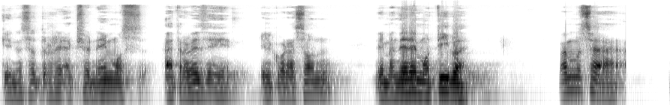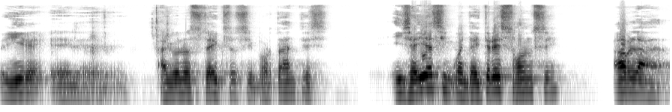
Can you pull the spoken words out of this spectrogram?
que nosotros reaccionemos a través del el corazón de manera emotiva. Vamos a seguir eh, algunos textos importantes. Isaías 53, 11 habla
